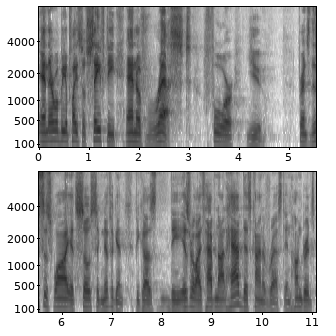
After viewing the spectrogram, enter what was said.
and there will be a place of safety and of rest for you. Friends, this is why it's so significant because the Israelites have not had this kind of rest in hundreds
